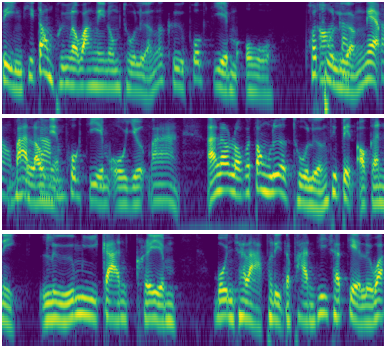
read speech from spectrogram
สิ่งที่ต้องพึงระวังในนมถั่วเหลืองก็คือพวก GMO เพราะอ๋อถั่วเหลืองเนี่ยต่อต่อบ้านเราเนี่ยกรรมพวก GMO เยอะมากอะแล้วเราก็ต้องเลือกถั่วเหลืองที่เป็นออร์แกนิก หรือมีการเคลมบนฉลากผลิตภัณฑ์ที่ชัดเจนเลยว่า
